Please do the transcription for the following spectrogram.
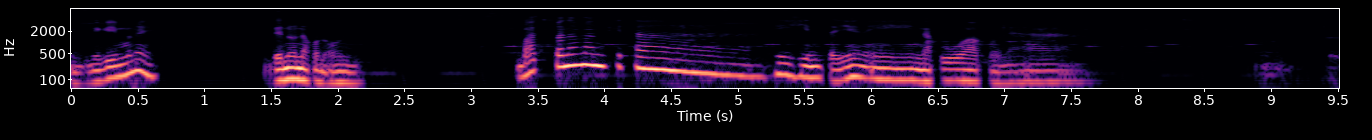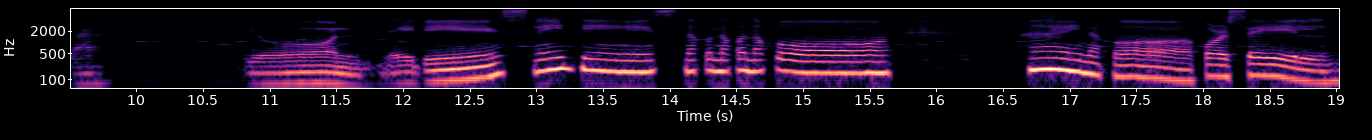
Binigay mo na eh. Ganun ako noon. Ba't pa naman kita hihintayin? Eh, nakuha ko na. Hmm, di ba? Yun. Ladies, ladies. Nako, nako, nako. Ay, nako. For sale.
